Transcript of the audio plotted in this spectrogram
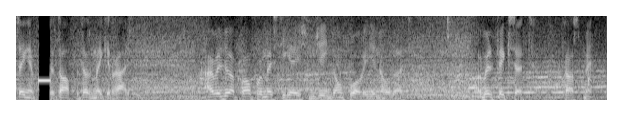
Saying it, f- it up, it doesn't make it right. I will do a proper investigation, Gene. Don't worry, you know that. I will fix it. Trust me.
